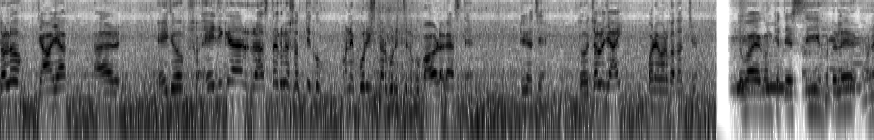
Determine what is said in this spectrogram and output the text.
চলো, যাওয়া যাক। আর এই যে, এইদিকে আর রাস্তাগুলো সত্যি খুব মানে পরিষ্কার পরিচ্ছন্ন, খুব ভালো লাগে আসতে। ঠিক আছে? তো চলো যাই, পরে আবার কথা হচ্ছে। তো ভাই, এখন খেতে এসেছি হোটেলে। মানে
